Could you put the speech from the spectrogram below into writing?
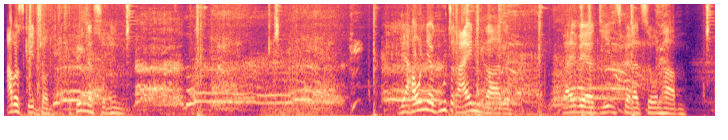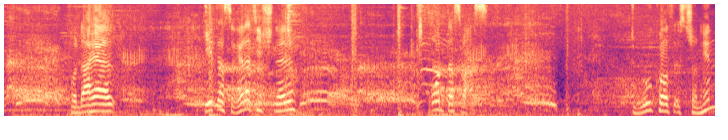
Aber es geht schon. Wir kriegen das schon hin. Wir hauen ja gut rein gerade. Weil wir die Inspiration haben. Von daher geht das relativ schnell. Und das war's. Drukoth ist schon hin.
